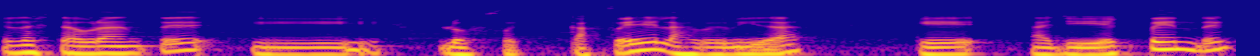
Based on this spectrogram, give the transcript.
restaurante y los cafés, las bebidas que allí expenden.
